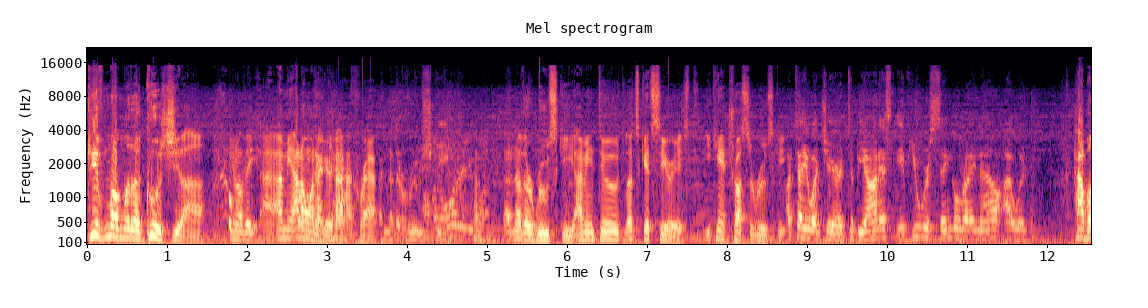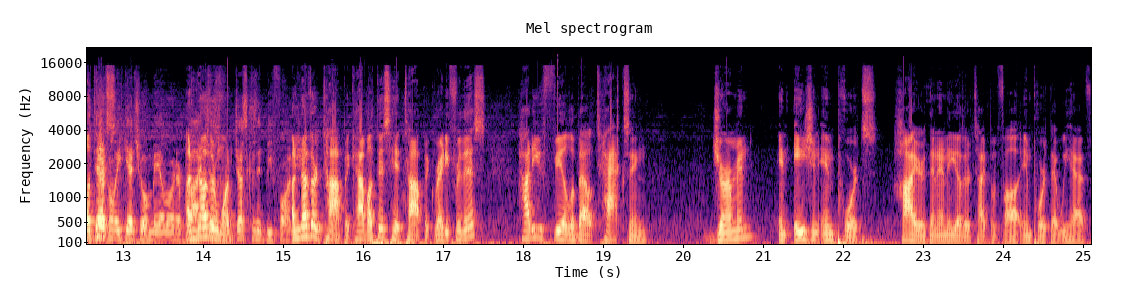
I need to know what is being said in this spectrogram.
Give Mama Ragusha. You know, they. I, I mean, I don't Oh want to my hear that crap. Another Ruski. Another Ruski. I mean, dude, let's get serious. You can't trust a Ruski. I'll tell you what, Jared. To be honest, if you were single right now, I would How about this? definitely get you a mail order. Another just for- one. just because it'd be fun. Another topic. How about this hit topic? Ready for this? How do you feel about taxing German and Asian imports higher than any other type of uh, import that we have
